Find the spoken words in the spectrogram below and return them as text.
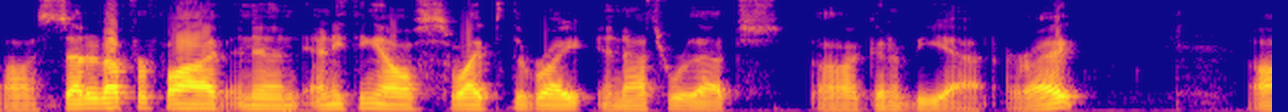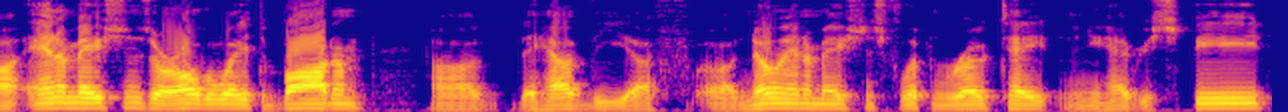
Uh, set it up for five, and then anything else, swipe to the right, and that's where that's uh, going to be at. All right? Uh, animations are all the way at the bottom. Uh, they have the uh, uh, no animations, flip and rotate, and then you have your speed,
